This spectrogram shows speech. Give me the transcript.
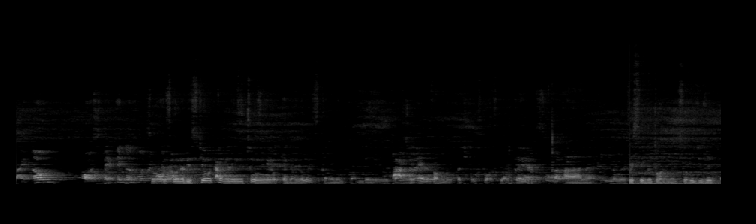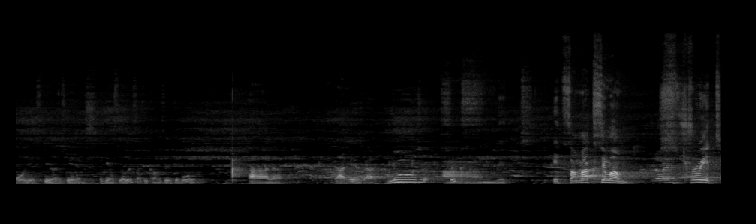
right now. Our spectators will so it's going to be Stewart coming into Evin Lewis, coming in from the refinery end, from the Petrol Sports Club end. And uh, Lewis received the tournament, so he's using all the experience here against Lewis as he comes into bowl. And uh, that is a huge six. And it, it's a maximum straight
